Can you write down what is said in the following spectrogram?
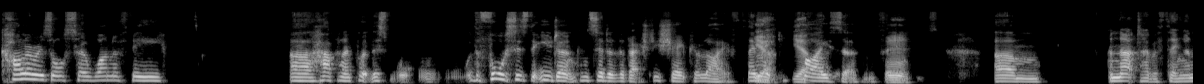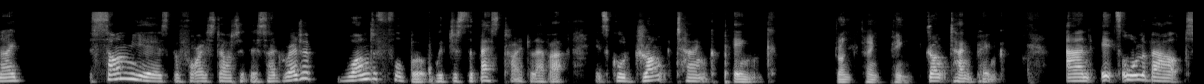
color is also one of the uh, how can i put this the forces that you don't consider that actually shape your life they Yeah, make you yeah. buy certain things um, and that type of thing and i some years before i started this i'd read a wonderful book with just the best title ever it's called drunk tank pink Drunk Tank Pink. drunk tank pink and it's all about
